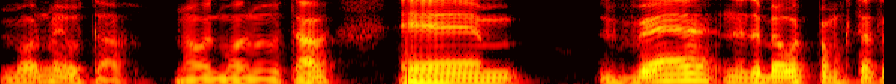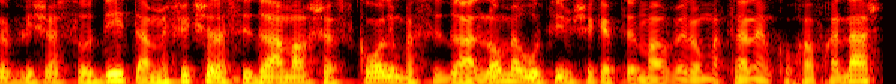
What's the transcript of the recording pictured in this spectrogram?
מאוד מיותר מאוד מאוד מיותר. אמ, ונדבר עוד פעם קצת על פלישה סודית המפיק של הסדרה אמר שהסקרולים בסדרה לא מרוצים שקפטן מרוויל לא מצא להם כוכב חדש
